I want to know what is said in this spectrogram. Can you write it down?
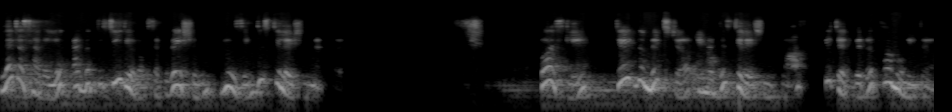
Let us have a look at the procedure of separation using distillation method. Firstly, take the mixture in a distillation flask fitted with a thermometer.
